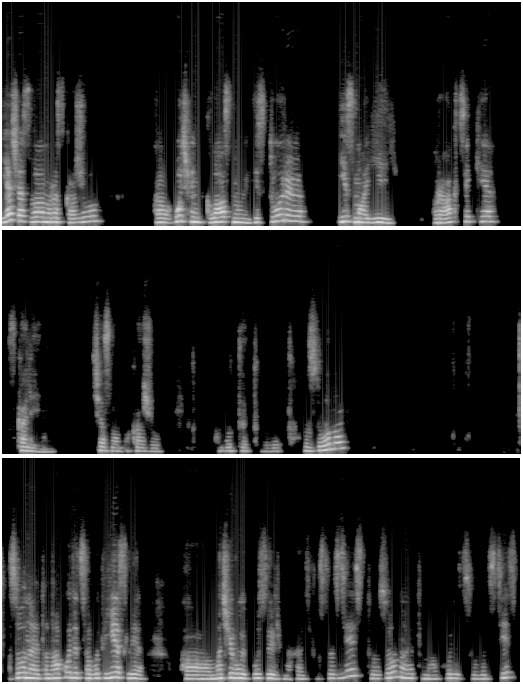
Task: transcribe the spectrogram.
Я сейчас вам расскажу э, очень классную историю из моей практики с коленями. Сейчас вам покажу вот эту вот зону. Зона эта находится, вот если мочевой пузырь находился здесь, то зона эта находится вот здесь,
